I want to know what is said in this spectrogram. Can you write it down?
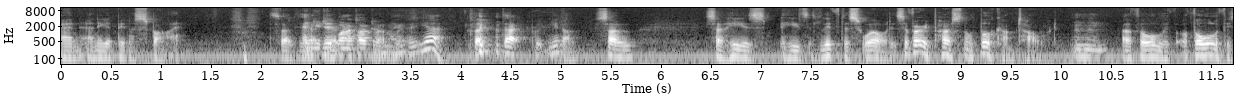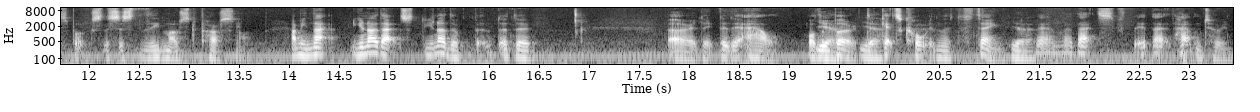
and, and he had been a spy. So And you did wanna talk to him, I well. Yeah, but that you know so so he is he's lived this world. It's a very personal book, I'm told. hmm Of all of, of all of his books, this is the most personal. I mean that you know that's you know the the the, uh, the, the, the owl or the Yeah, bird yeah. that gets caught in the thing. Yeah. well, that's it, that happened to him.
